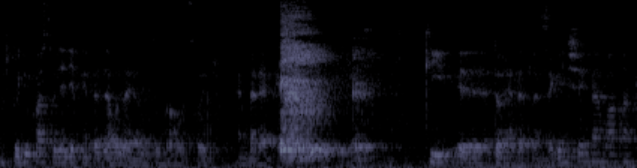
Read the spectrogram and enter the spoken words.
most tudjuk azt, hogy egyébként ezzel hozzájárultunk ahhoz, hogy emberek ki törhetetlen szegénységben vannak,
